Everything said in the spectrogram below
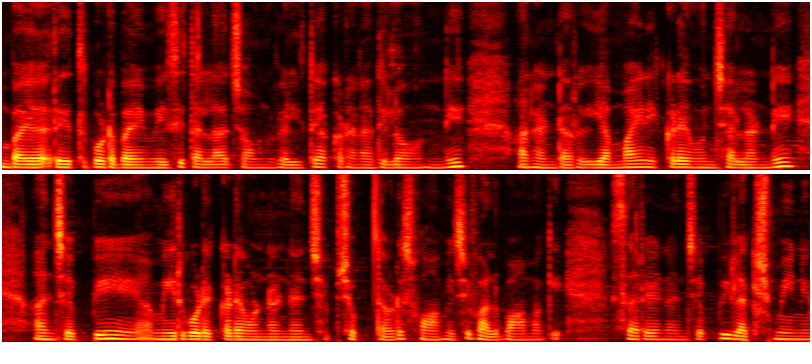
భయ రేతిపూట భయం వేసి తెల్లారుజామున వెళ్తే అక్కడ నదిలో ఉంది అని అంటారు. ఈ అమ్మాయిని ఇక్కడే ఉంచాలండి అని చెప్పి మీరు కూడా ఇక్కడే ఉండండి అని చెప్పి చెప్తాడు స్వామీజీ వాళ్ళ బామ్మకి. సరేనని చెప్పి లక్ష్మిని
